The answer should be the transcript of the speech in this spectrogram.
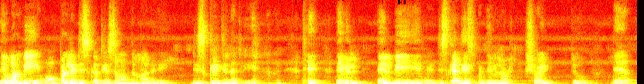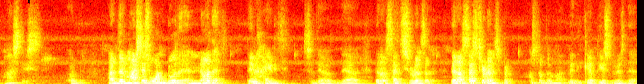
they won't be openly discourteous. Some of them are very discreet in that way. they, they will they will be discourteous, but they will not show it to their masters. And their masters won't do that and know that. They will hide it. So there are, there are, there are such students. There are such students, but most of them are very courteous towards their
